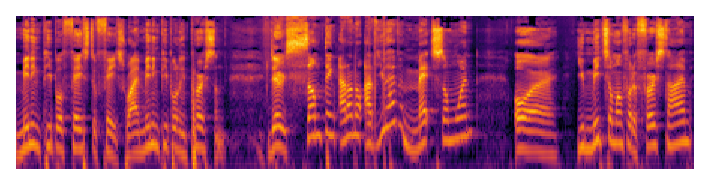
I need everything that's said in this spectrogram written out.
meeting people face to face, right? Meeting people in person. There's something, I don't know, have you ever met someone or you meet someone for the first time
